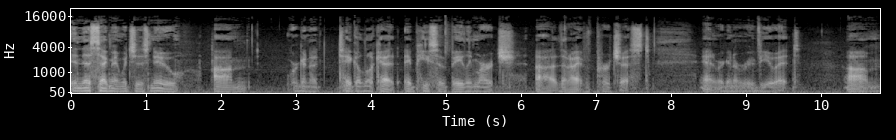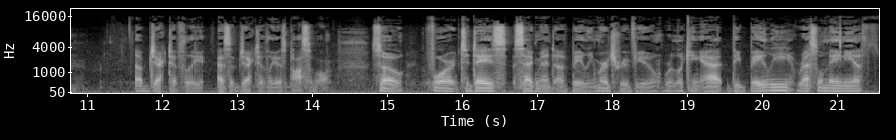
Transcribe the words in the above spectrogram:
in this segment, which is new, um, we're going to take a look at a piece of Bayley merch uh, that I've purchased, and we're going to review it um, objectively, as objectively as possible. So, for today's segment of Bayley merch review, we're looking at the Bayley WrestleMania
